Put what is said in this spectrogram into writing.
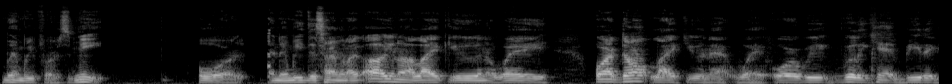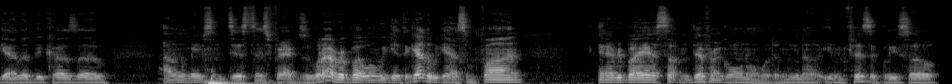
when we first meet, or and then we determine like, oh, you know, I like you in a way or I don't like you in that way, or we really can't be together because of I don't know maybe some distance factors or whatever. But when we get together, we can have some fun, and everybody has something different going on with them, you know, even physically. So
